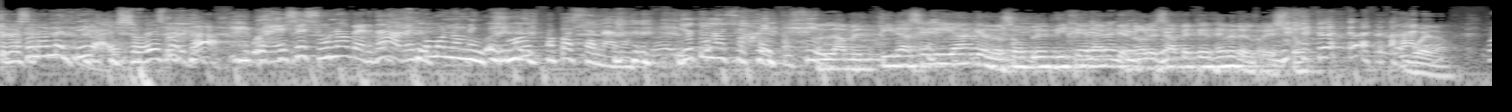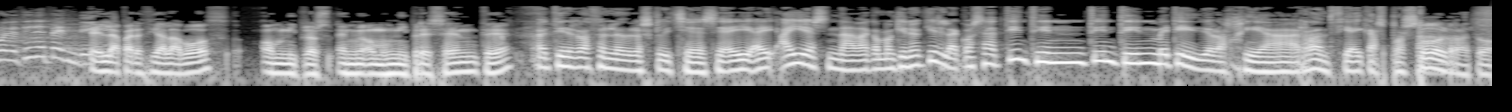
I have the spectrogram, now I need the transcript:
Pero eso no es mentira, eso es verdad. Pero eso es una verdad. ¿Ves cómo no mentimos? No pasa nada. Yo te lo sujeto, sí. La mentira sería que los hombres dijeran que no les apetece ver el resto. Bueno, Pues de ti depende. él le aparecía la voz omnipresente. Ah, Tienes razón en lo de los clichés. ¿eh? Ahí, ahí, ahí es nada, como quien no quiere la cosa, tin, tin, tin, tin, mete ideología rancia y casposa. Todo el rato,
